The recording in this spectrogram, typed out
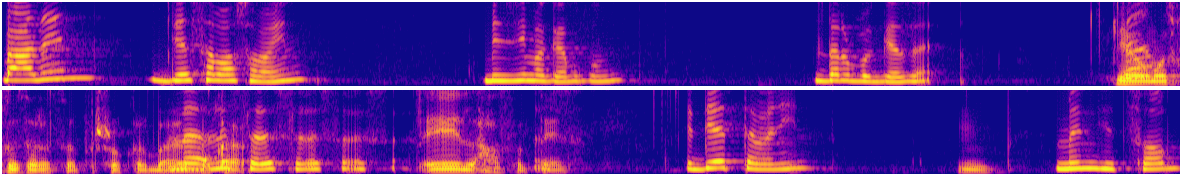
بعدين دقيقة 77 بنزيما جاب جون. ضربة جزاء. يا هو الماتش خسر صفر. شكرا بقى. لا لسه لسه لسه لسه إيه اللي حصل تاني؟ الدقيقة 80 مم. مندي اتصاب.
